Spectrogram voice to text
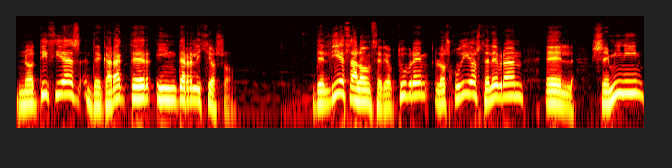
Noticias de carácter interreligioso. Del 10 al 11 de octubre, los judíos celebran el Shemini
